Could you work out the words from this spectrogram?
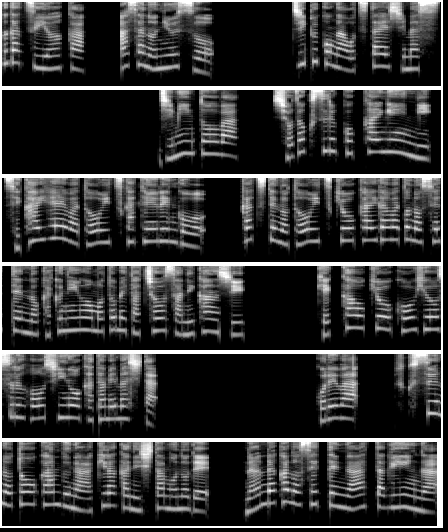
9月8日朝のニュースをジプコがお伝えします。自民党は所属する国会議員に世界平和統一家庭連合、かつての統一教会側との接点の確認を求めた調査に関し、結果を今日公表する方針を固めました。これは、複数の党幹部が明らかにしたもので、何らかの接点があった議員が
